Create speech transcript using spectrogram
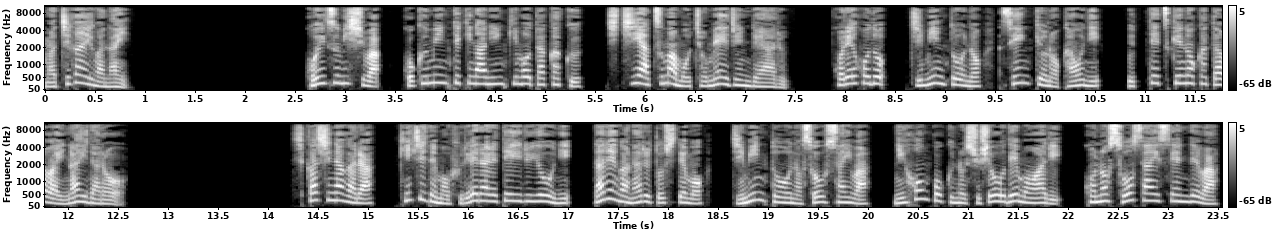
間違いがない。小泉氏は国民的な人気も高く、父や妻も著名人である。これほど自民党の選挙の顔にうってつけの方はいないだろう。しかしながら、記事でも触れられているように、誰がなるとしても、自民党の総裁は、日本国の首相でもあり、この総裁選では、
